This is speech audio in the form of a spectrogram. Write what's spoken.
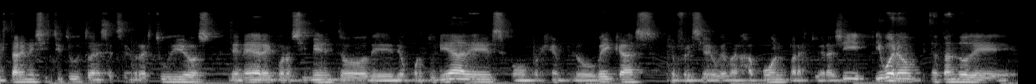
estar en ese instituto, en ese centro de estudios, tener conocimiento de, oportunidades, como por ejemplo becas que ofrecía el gobierno de Japón para estudiar allí. Y bueno, tratando de,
